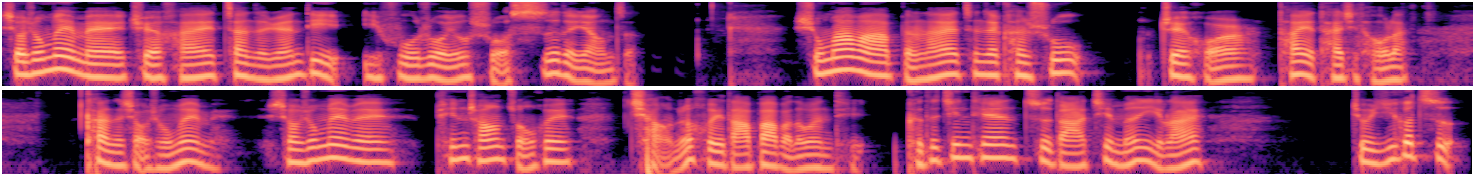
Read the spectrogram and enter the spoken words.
小熊妹妹却还站在原地，一副若有所思的样子。熊妈妈本来正在看书，这会儿她也抬起头来，看着小熊妹妹。小熊妹妹平常总会抢着回答爸爸的问题，可她今天自打进门以来，就一个字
